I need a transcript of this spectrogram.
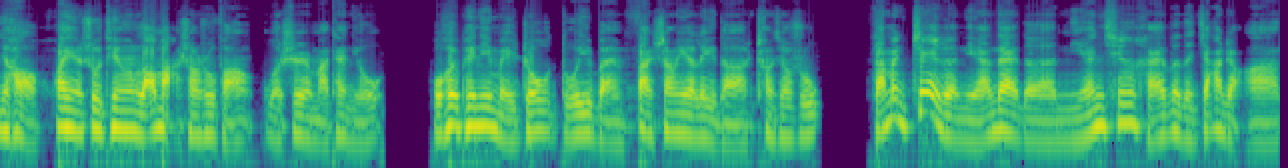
你好，欢迎收听老马上书房，我是马太牛，我会陪你每周读一本泛商业类的畅销书。咱们这个年代的年轻孩子的家长啊，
